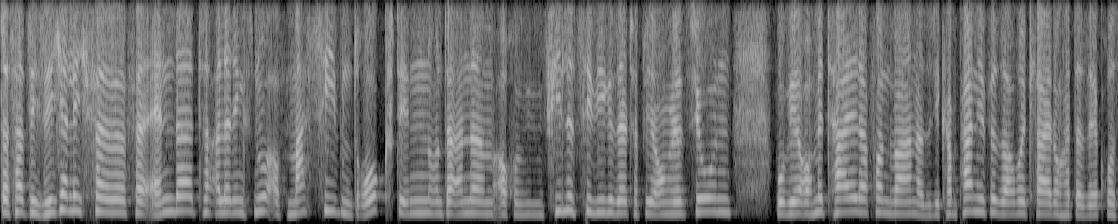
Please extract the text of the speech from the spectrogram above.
Das hat sich sicherlich ver verändert, allerdings nur auf massiven Druck, den unter anderem auch viele zivilgesellschaftliche Organisationen, wo wir auch mit Teil davon waren, also die Kampagne für saubere Kleidung hat da sehr groß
